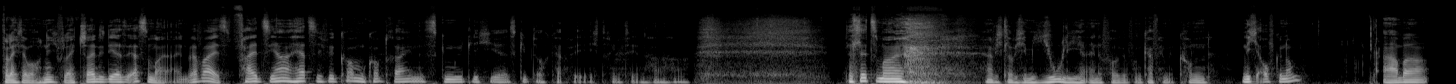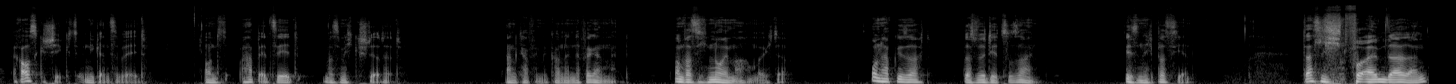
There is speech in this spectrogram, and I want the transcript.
Vielleicht aber auch nicht. Vielleicht schaltet ihr das erste Mal ein. Wer weiß. Falls ja, herzlich willkommen. Kommt rein. Es ist gemütlich hier. Es gibt auch Kaffee. Ich trinke den. Haha. Das letzte Mal habe ich, glaube ich, im Juli eine Folge von Kaffee mit Con nicht aufgenommen, aber rausgeschickt in die ganze Welt. Und habe erzählt, was mich gestört hat. An Kaffee mit Con in der Vergangenheit. Und was ich neu machen möchte. Und habe gesagt, das wird jetzt so sein. Ist nicht passiert. Das liegt vor allem daran,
